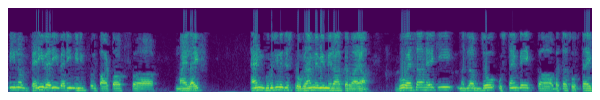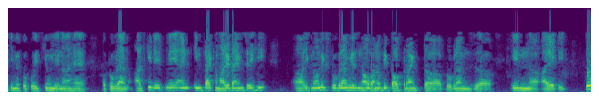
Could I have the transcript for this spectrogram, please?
been a very very very meaningful part of my life and Guruji ने जिस प्रोग्राम में भी मेरा करवाया, वो ऐसा है कि मतलब जो उस टाइम पे एक बच्चा सोचता है कि मेरे को कोई क्यों लेना है प्रोग्राम आज की डेट में एंड इनफैक्ट हमारे टाइम से ही economics programme is now one of the top ranked programmes in IIT तो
